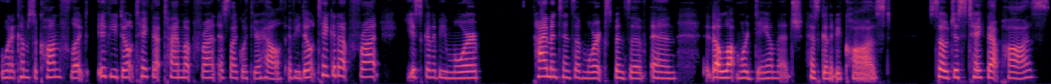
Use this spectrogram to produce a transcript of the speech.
when it comes to conflict, if you don't take that time up front, it's like with your health. If you don't take it up front, it's going to be more time intensive, more expensive, and a lot more damage has going to be caused. So just take that pause.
